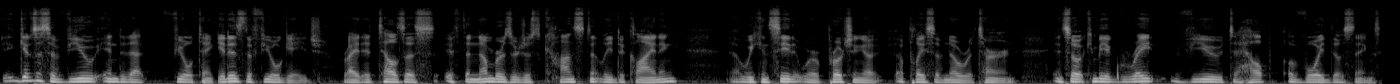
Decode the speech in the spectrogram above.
it gives us a view into that fuel tank. It is the fuel gauge, right? It tells us if the numbers are just constantly declining, uh, we can see that we're approaching a, a place of no return. And so it can be a great view to help avoid those things.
